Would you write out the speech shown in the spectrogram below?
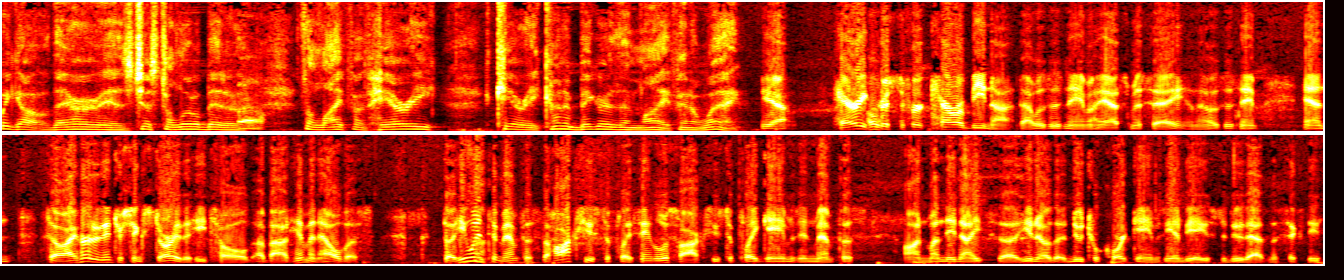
we go. There is just a little bit of the life of Harry Caray, kind of bigger than life in a way. Yeah. Harry Christopher Carabina. That was his name. I asked Miss A, and that was his name. And so I heard an interesting story that he told about him and Elvis. So he went to Memphis. The Hawks used to play, St. Louis Hawks used to play games in Memphis on Monday nights, uh, you know, the neutral court games. The NBA used to do that in the 60s.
